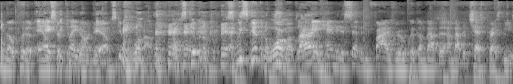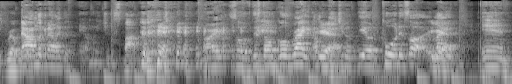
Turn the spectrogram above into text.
you know, put an Hey, extra plate on there. Yeah, I'm skipping the warm up. I'm skipping the, we skipping the warm up. like, Like, hey, hand me the 75s real quick. I'm about to, I'm about to chest press these real quick. now I'm looking at it like this. Hey, I'm gonna need you to spot me. all right. So if this don't go right, I'm gonna need you to be able to pull this off. Like, Yeah. And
